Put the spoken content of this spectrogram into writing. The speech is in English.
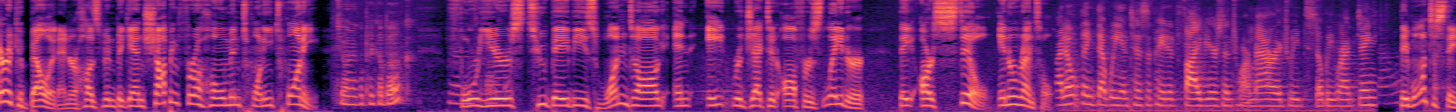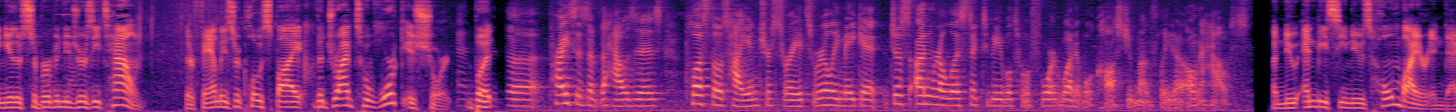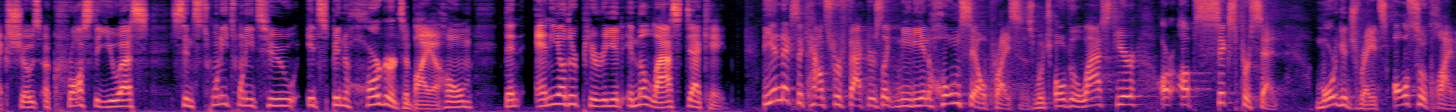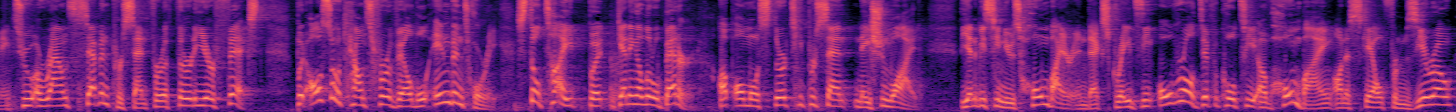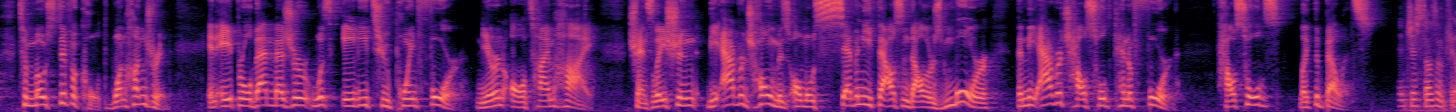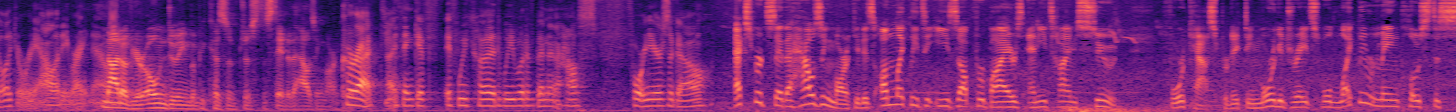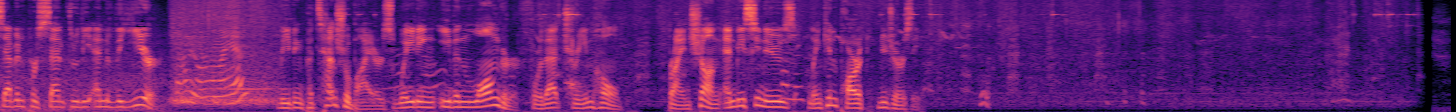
Erica Bellet and her husband began shopping for a home in 2020. Do you want to go pick a book? Four years, two babies, one dog, and eight rejected offers later, they are still in a rental. I don't think that we anticipated five years into our marriage we'd still be renting. They want to stay near their suburban New Jersey town. Their families are close by, the drive to work is short, but The prices of the houses, plus those high interest rates, really make it just unrealistic to be able to afford what it will cost you monthly to own a house. A new NBC News homebuyer index shows across the U.S. since 2022, it's been harder to buy a home than any other period in the last decade. The index accounts for factors like median home sale prices, which over the last year are up 6%. Mortgage rates also climbing to around 7% for a 30 year fixed, but also accounts for available inventory. Still tight, but getting a little better, up almost 13% nationwide. The NBC News Homebuyer Index grades the overall difficulty of home buying on a scale from 0 to most difficult, 100. In April, that measure was 82.4, near an all time high. Translation the average home is almost $70,000 more than the average household can afford. Households like the Bellets. It just doesn't feel like a reality right now. Not of your own doing, but because of just the state of the housing market. Correct. I think if, if we could, we would have been in a house four years ago. Experts say the housing market is unlikely to ease up for buyers anytime soon. Forecasts predicting mortgage rates will likely remain close to 7% through the end of the year, Oh, you want to hold my hand? leaving potential buyers waiting even longer for that dream home. Brian Cheung, NBC News, Lincoln Park, New Jersey.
